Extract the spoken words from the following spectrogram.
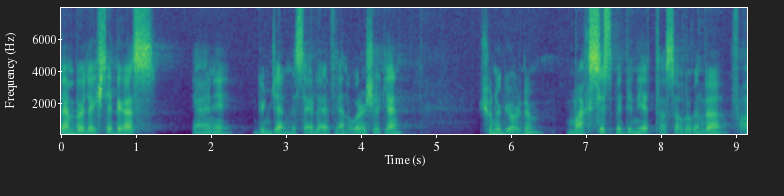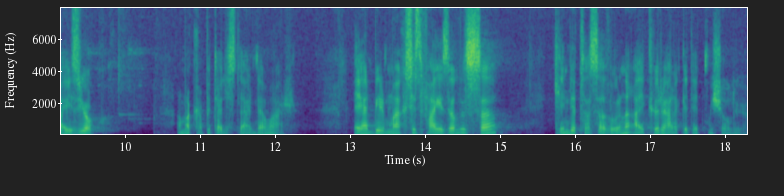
Ben böyle işte biraz yani güncel meseleler falan uğraşırken şunu gördüm. Marksist medeniyet tasavvurunda faiz yok. Ama kapitalistlerde var. Eğer bir Marksist faiz alırsa kendi tasavvuruna aykırı hareket etmiş oluyor.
